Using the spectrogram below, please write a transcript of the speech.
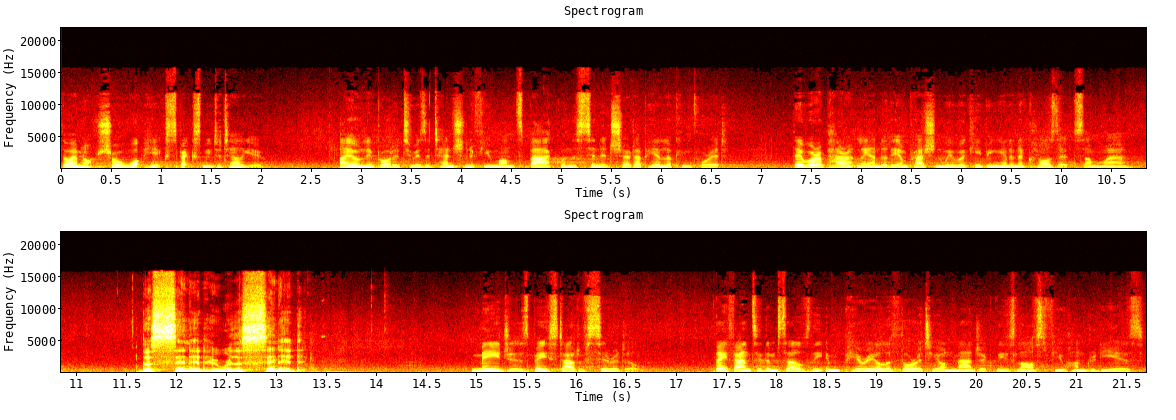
though I'm not sure what he expects me to tell you. I only brought it to his attention a few months back when the Synod showed up here looking for it. They were apparently under the impression we were keeping it in a closet somewhere. The Synod? Who were the Synod? Mages based out of Cyrodiil. They fancy themselves the imperial authority on magic these last few hundred years.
